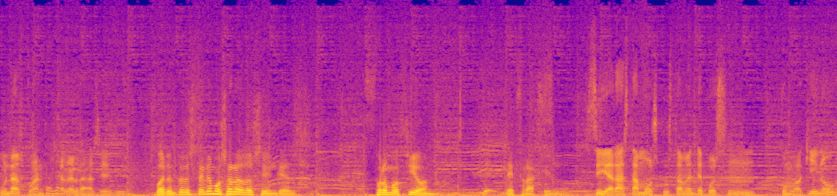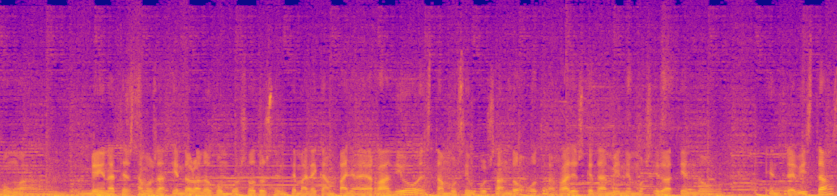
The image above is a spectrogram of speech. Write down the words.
Unas cuantas, la verdad, sí, sí. Bueno, entonces tenemos ahora dos singles. Promoción de, de Frágil. Sí, ahora estamos justamente pues mm, como aquí, ¿no? Como ah, bien estamos haciendo hablando con vosotros en tema de campaña de radio, estamos impulsando otras radios que también hemos ido haciendo entrevistas.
